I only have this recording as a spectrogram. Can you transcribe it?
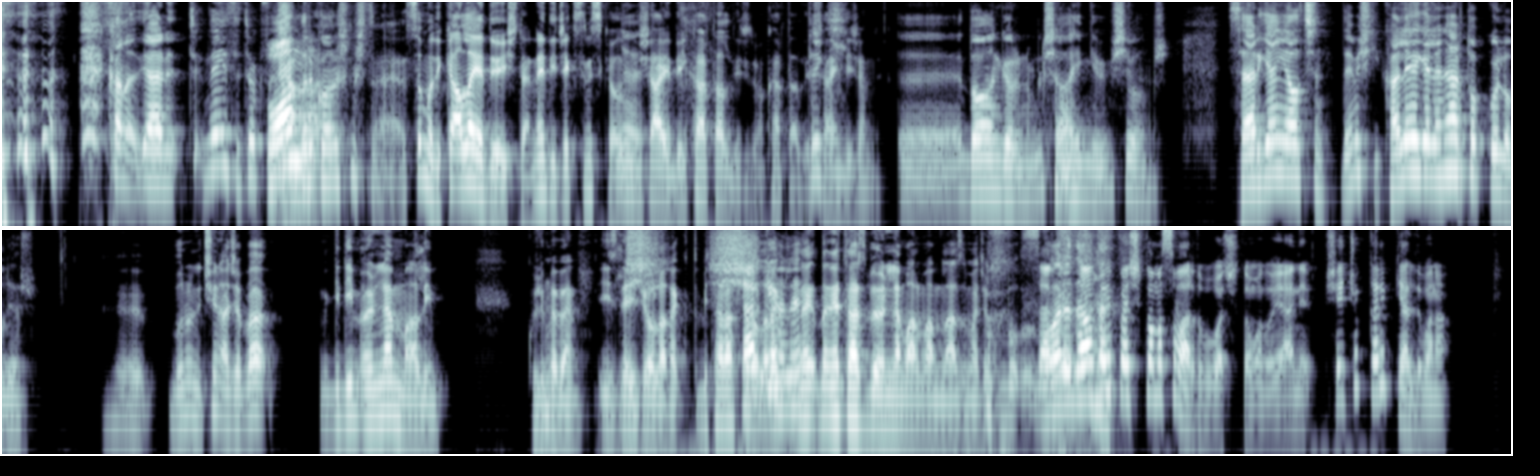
Kana yani neyse çok mı? konuşmuştuk. Ee, Sumudika alay ediyor işte. Ne diyeceksiniz ki oğlum? Evet. Şahin değil Kartal diyeceğim. Kartal değil Peki. Şahin diyeceğim diye. Ee, Doğan görünümlü Şahin gibi bir şey olmuş. Sergen Yalçın demiş ki kaleye gelen her top gol oluyor. Ee, bunun için acaba gideyim önlem mi alayım? Kulübe ben izleyici olarak bir taraftar Sergen olarak öyle- ne, ne tarz bir önlem almam lazım acaba? Bu, bu arada daha garip bir açıklaması vardı bu açıklamada. Yani şey çok garip geldi bana.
